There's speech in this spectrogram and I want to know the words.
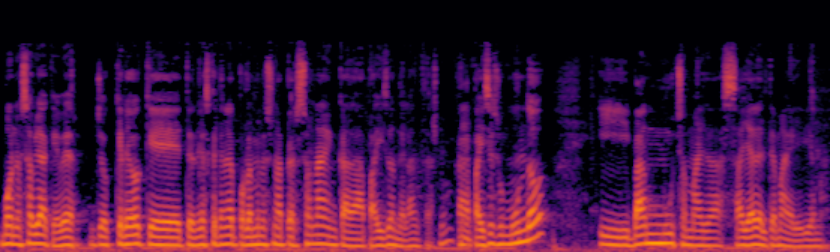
bueno, eso habría que ver. Yo creo que tendrías que tener por lo menos una persona en cada país donde lanzas. ¿no? Cada mm. país es un mundo y va mucho más allá del tema del idioma.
